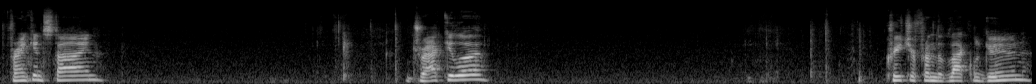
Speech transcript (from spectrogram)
Frankenstein. Dracula. Creature from the Black Lagoon,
